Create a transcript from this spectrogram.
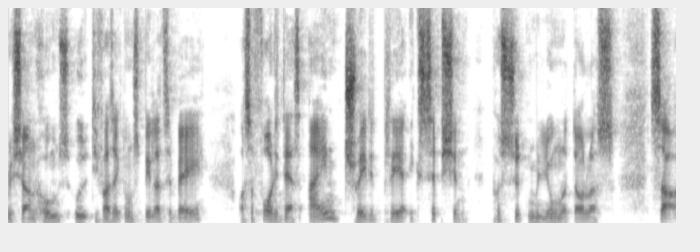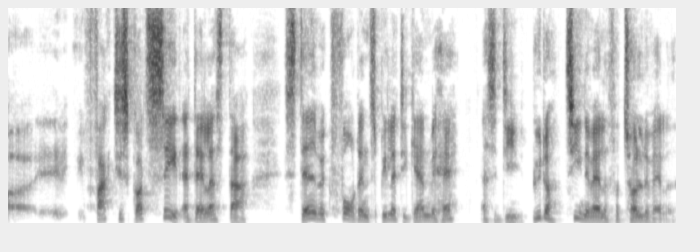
Rashawn Holmes ud. De får altså ikke nogen spillere tilbage, og så får de deres egen traded player exception på 17 millioner dollars. Så øh, faktisk godt set af Dallas, der stadigvæk får den spiller, de gerne vil have. Altså de bytter 10. valget for 12. valget,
